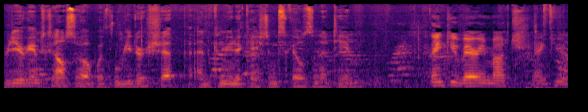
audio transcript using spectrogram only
Video games can also help with leadership and communication skills in a team. Thank you very much. Thank you.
